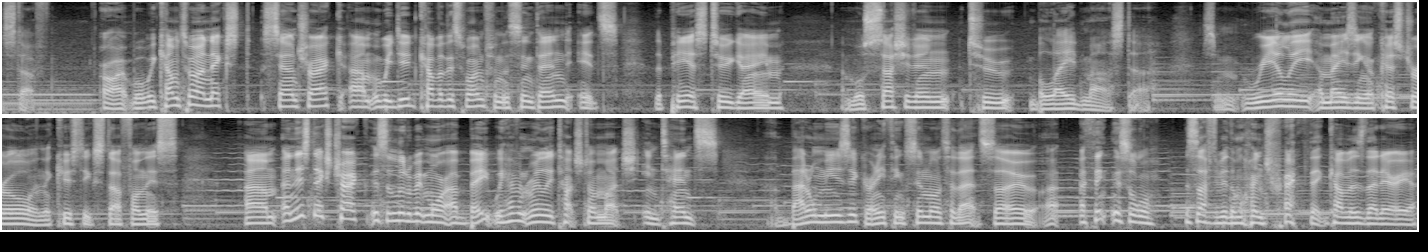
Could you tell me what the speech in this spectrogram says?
Great stuff. All right, well, we come to our next soundtrack. Um, we did cover this one from the synth end. It's the PS2 game Musashiden 2 Blade Master. Some really amazing orchestral and acoustic stuff on this. Um, and this next track is a little bit more upbeat. We haven't really touched on much intense uh, battle music or anything similar to that. So uh, I think this will this will have to be the one track that covers that area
